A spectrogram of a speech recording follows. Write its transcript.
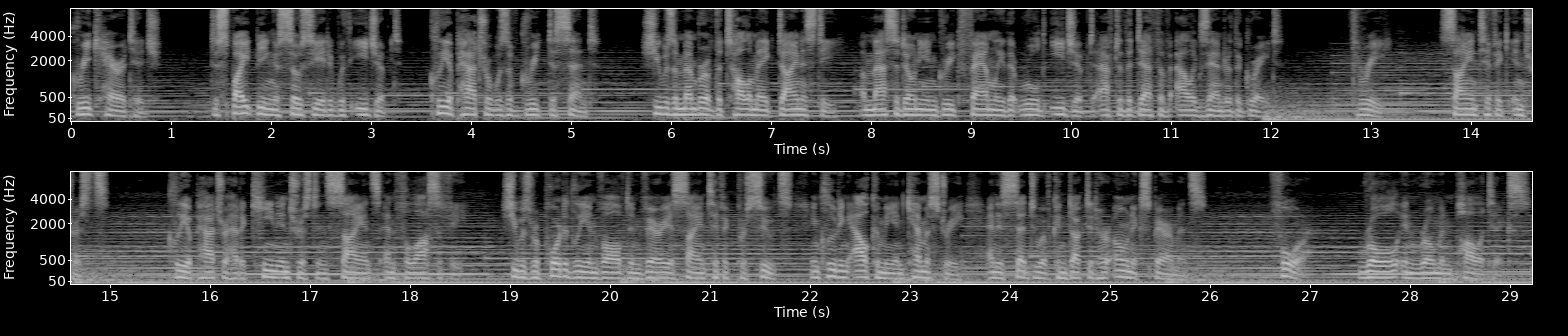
Greek heritage. Despite being associated with Egypt, Cleopatra was of Greek descent. She was a member of the Ptolemaic dynasty, a Macedonian Greek family that ruled Egypt after the death of Alexander the Great. 3. Scientific interests. Cleopatra had a keen interest in science and philosophy. She was reportedly involved in various scientific pursuits, including alchemy and chemistry, and is said to have conducted her own experiments. 4. Role in Roman politics.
